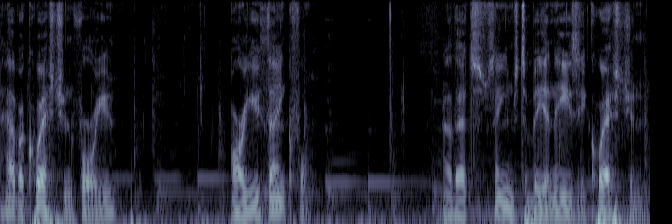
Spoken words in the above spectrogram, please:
have a question for you. Are you thankful? Now, that seems to be an easy question,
